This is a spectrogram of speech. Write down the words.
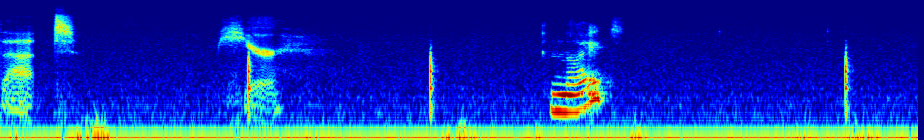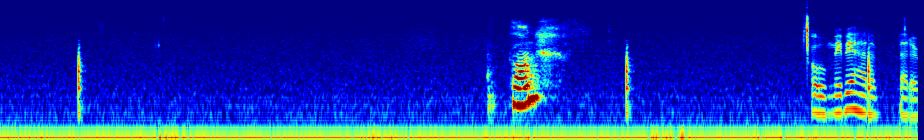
that here. Knight. Pawn. Oh, maybe I had a better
